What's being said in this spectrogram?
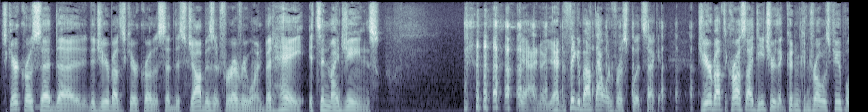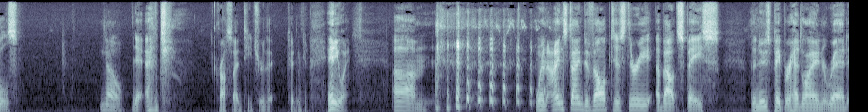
Scarecrow said, uh, Did you hear about the Scarecrow that said, This job isn't for everyone, but hey, it's in my genes? yeah, I know. You had to think about that one for a split second. Did you hear about the cross eyed teacher that couldn't control his pupils? No. Yeah. cross eyed teacher that couldn't. Anyway, Um, when Einstein developed his theory about space, the newspaper headline read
